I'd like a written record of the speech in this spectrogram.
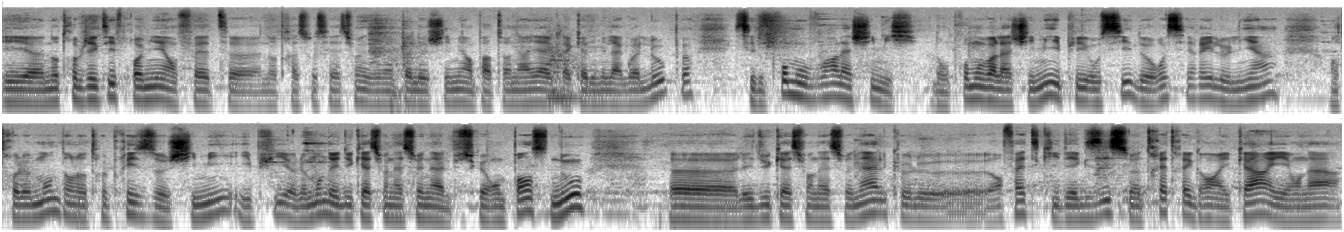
et euh, notre objectif premier, en fait, euh, notre association des Olympiades de chimie en partenariat avec l'Académie de la Guadeloupe, c'est de promouvoir la chimie. Donc promouvoir la chimie et puis aussi de resserrer le lien entre le monde dans l'entreprise chimie et puis euh, le monde de l'éducation nationale. Puisqu'on pense, nous, euh, l'éducation nationale que en fait, qu'il existe un très très grand écart et on a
